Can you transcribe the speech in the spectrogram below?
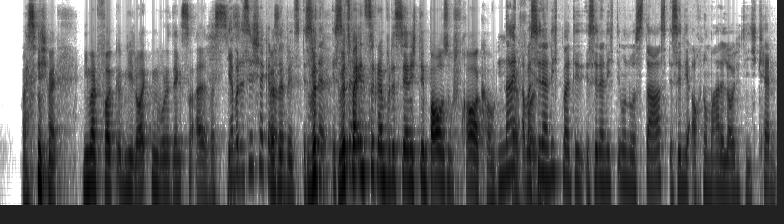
Weißt du, ich meine, niemand folgt irgendwie Leuten, wo du denkst, so, Alter, was ist Ja, aber das ist ja genau der Witz. Es wird, ja, du würdest bei Instagram würdest du ja nicht den Bauer sucht Frau-Account. Nein, äh, aber es sind ja nicht mal die, es sind ja nicht immer nur Stars, es sind ja auch normale Leute, die ich kenne.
